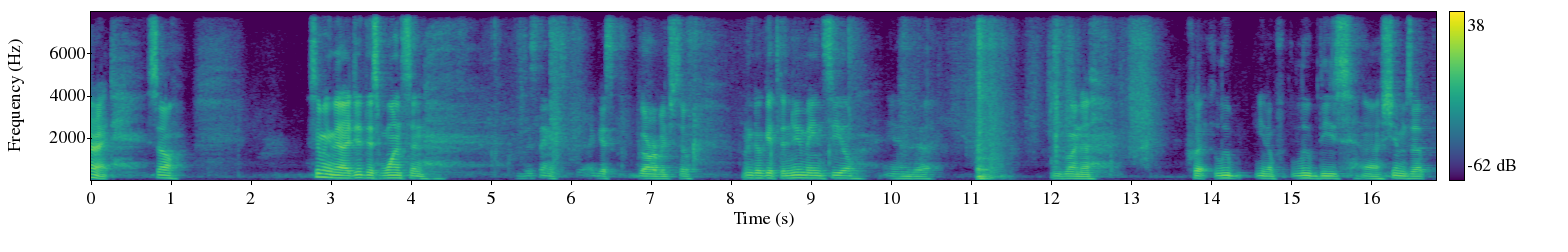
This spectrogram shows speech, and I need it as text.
All right, so assuming that I did this once and this thing is, I guess, garbage, so I'm gonna go get the new main seal and uh, I'm going to put lube, you know, lube these uh, shims up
